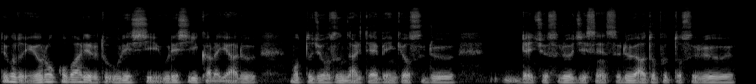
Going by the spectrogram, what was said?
ということで、喜ばれると嬉しい。嬉しいからやる。もっと上手になりたい。勉強する。練習する。実践する。アウトプットする。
